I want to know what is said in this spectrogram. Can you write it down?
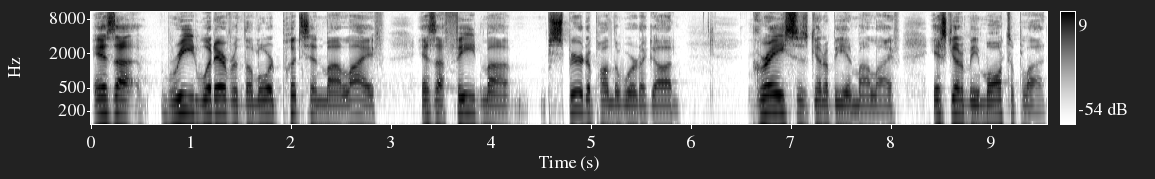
as I read whatever the Lord puts in my life, as I feed my spirit upon the Word of God, grace is going to be in my life. It's going to be multiplied.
